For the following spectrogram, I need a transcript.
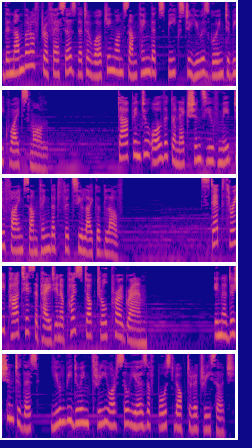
The number of professors that are working on something that speaks to you is going to be quite small. Tap into all the connections you've made to find something that fits you like a glove. Step 3 Participate in a postdoctoral program. In addition to this, you'll be doing three or so years of postdoctorate research.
